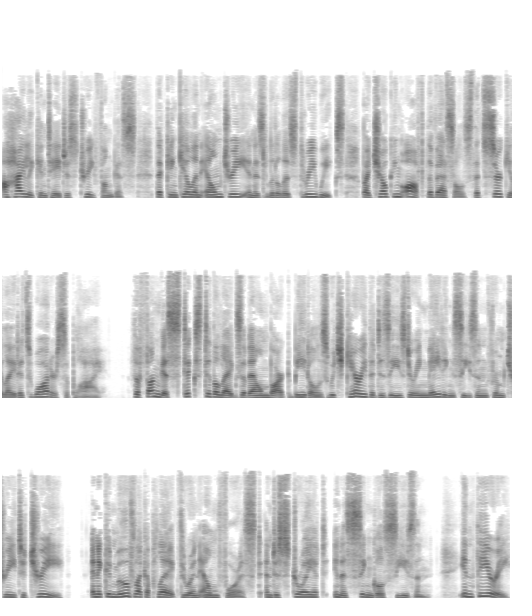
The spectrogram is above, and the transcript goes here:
a highly contagious tree fungus that can kill an elm tree in as little as three weeks by choking off the vessels that circulate its water supply. The fungus sticks to the legs of elm bark beetles, which carry the disease during mating season from tree to tree, and it can move like a plague through an elm forest and destroy it in a single season. In theory,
